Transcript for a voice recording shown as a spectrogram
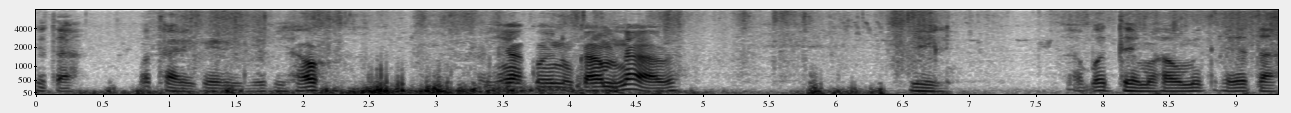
જતા પથારી ફેરવી દીધી. હાવ. અહીંયા કોઈનું કામ ના આવે. જોઈ આ બધેમાં હાવ મિત્ર હતા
